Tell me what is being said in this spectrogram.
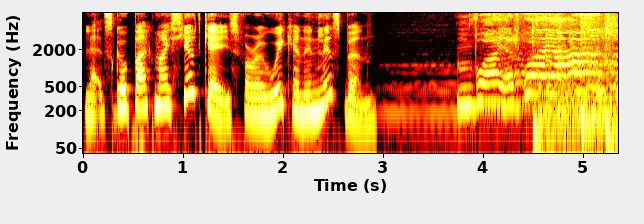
let's go pack my suitcase for a weekend in Lisbon. Voyage, voyage.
